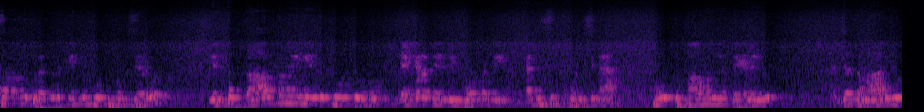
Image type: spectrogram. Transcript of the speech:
సార్లు ప్రజలకు ఎన్ని పోటు పొడిచారు ఇంత దారుణమైన ఎన్ని పోటు ఎక్కడ లేదు ఈ పూటని కలిసి పొడిచిన పోటు మామూలుగా తెగలేదు అంచేత నాలుగో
